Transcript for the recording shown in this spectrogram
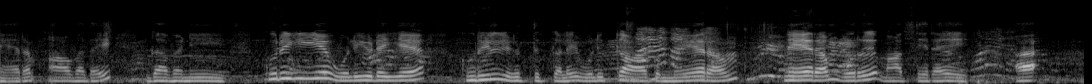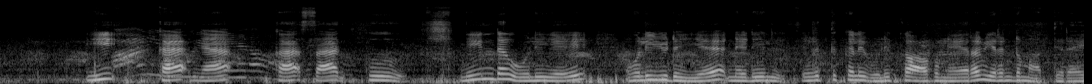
நேரம் ஆவதை கவனி. குறுகிய ஒளியுடைய குறில் எழுத்துக்களை ஒலிக்க ஆகும் நேரம் நேரம் ஒரு மாத்திரை. அ இ க ஞ க ச கு. நீண்ட ஒளியை ஒளியுடைய நெடில் எழுத்துக்களை ஒலிக்க ஆகும் நேரம் இரண்டு மாத்திரை.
